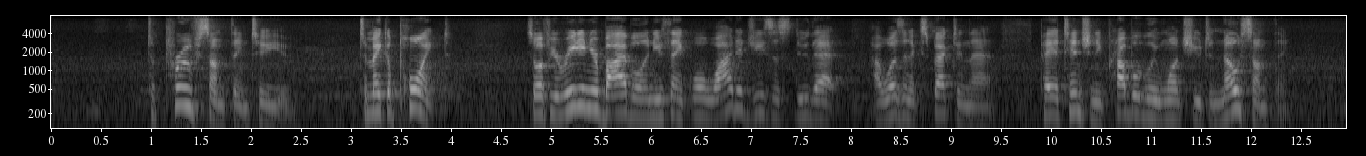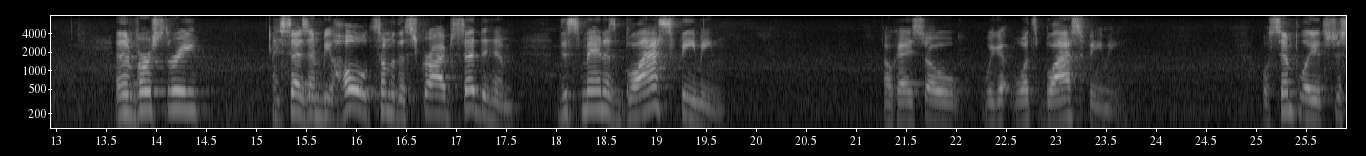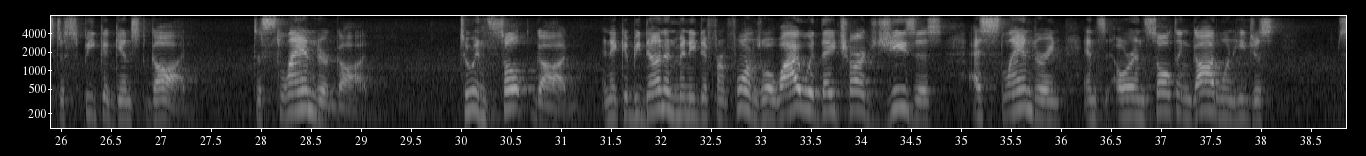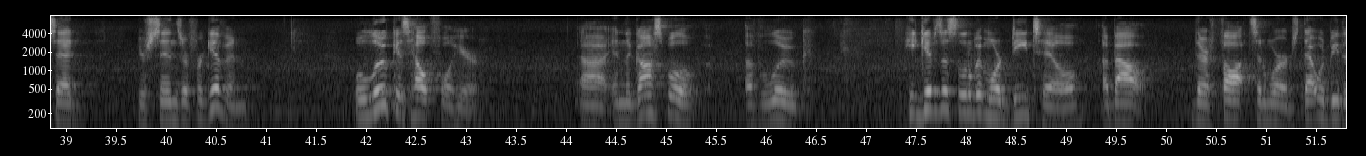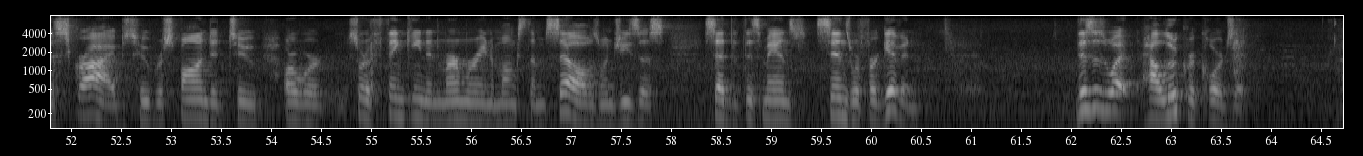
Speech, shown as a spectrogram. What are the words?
To prove something to you, to make a point. So if you're reading your Bible and you think, "Well, why did Jesus do that? I wasn't expecting that." Pay attention. He probably wants you to know something. And then verse 3 it says, And behold, some of the scribes said to him, This man is blaspheming. Okay, so we got what's blaspheming? Well, simply it's just to speak against God, to slander God, to insult God. And it could be done in many different forms. Well, why would they charge Jesus as slandering and, or insulting God when he just said, Your sins are forgiven? Well, Luke is helpful here uh, in the Gospel of Luke, he gives us a little bit more detail about their thoughts and words. That would be the scribes who responded to or were sort of thinking and murmuring amongst themselves when Jesus said that this man's sins were forgiven. This is what how Luke records it.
